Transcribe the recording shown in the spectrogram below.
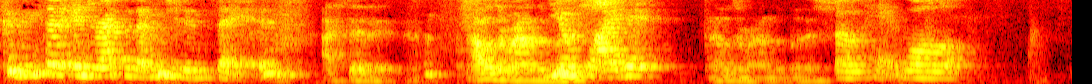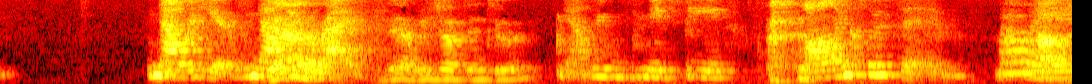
because if you said it indirectly, that means you didn't say it. I said it. I was around the bush. You implied it. I was around the bush. Okay. Well, now we're here. Now Yeah, we've arrived. Yeah, we jumped into it. Yeah, we, we need to be all inclusive. That way, Ah.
